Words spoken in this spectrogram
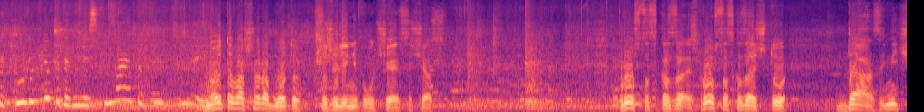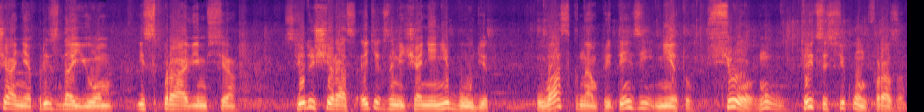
Так не люблю, когда меня снимают. а Но это ваша работа, к сожалению, получается сейчас. Просто сказать, просто сказать, что да, замечания признаем, исправимся. В следующий раз этих замечаний не будет. У вас к нам претензий нету. Все, ну, 30 секунд фраза.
